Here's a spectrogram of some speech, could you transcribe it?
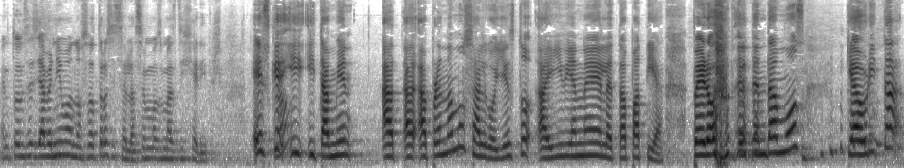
Entonces ya venimos nosotros y se lo hacemos más digerible. Es que, y, y también a- a- aprendamos algo, y esto ahí viene la etapa tía, pero entendamos que ahorita,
